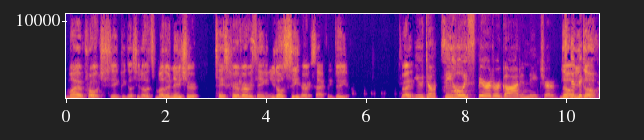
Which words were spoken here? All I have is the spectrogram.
my approach. See, because you know it's Mother Nature takes care of everything, and you don't see her exactly, do you? Right? You don't see Holy Spirit or God in nature. No, Typically. you don't.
